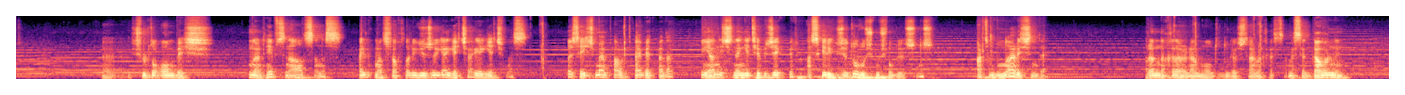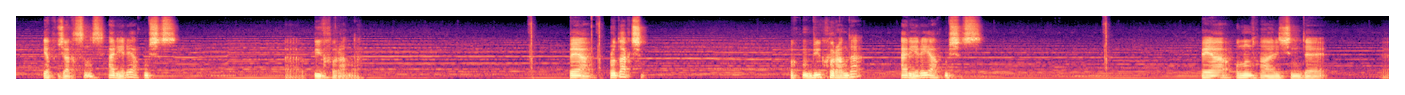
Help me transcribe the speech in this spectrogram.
ee, şurada 15. Bunların hepsini alsanız aylık masrafları yüzü ya geçer ya geçmez. Dolayısıyla hiç manpower kaybetmeden dünyanın içinden geçebilecek bir askeri güce de oluşmuş oluyorsunuz. Artık bunlar içinde paranın ne kadar önemli olduğunu göstermek açısından. Mesela governing yapacaksınız. Her yere yapmışız. Ee, büyük oranda. Veya production. Bakın büyük oranda her yere yapmışız. Veya onun haricinde e,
